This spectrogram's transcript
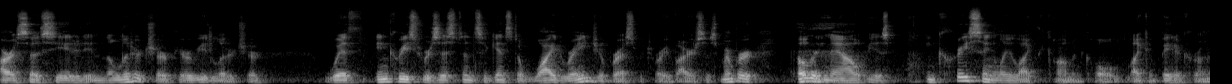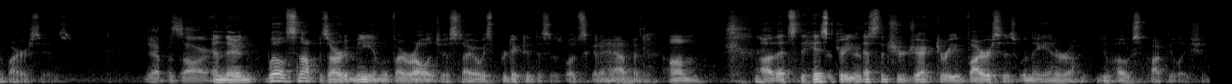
are associated in the literature, peer-reviewed literature, with increased resistance against a wide range of respiratory viruses. Remember, COVID now is increasingly like the common cold, like a beta coronavirus is. Yeah, bizarre. And then, well, it's not bizarre to me. I'm a virologist. I always predicted this is what's going to happen. Um, uh, that's the history. That's the trajectory of viruses when they enter a new host population.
